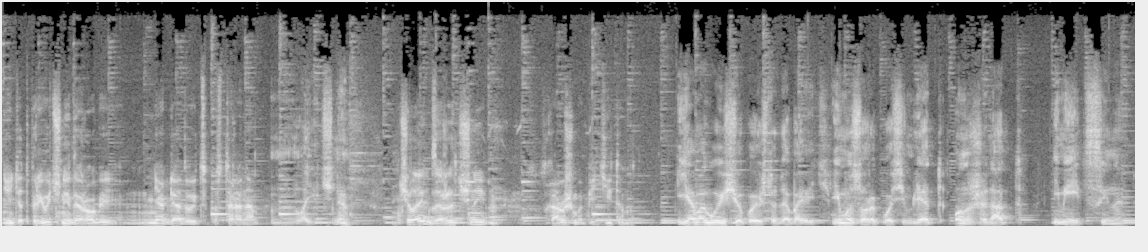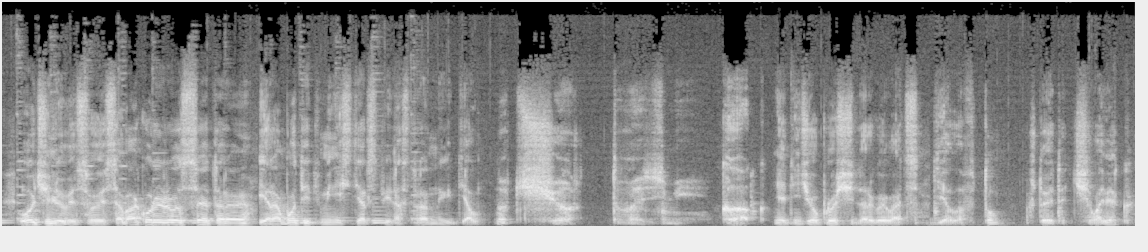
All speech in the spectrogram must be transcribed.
Идет привычной дорогой, не оглядывается по сторонам. Логично. Человек зажиточный, с хорошим аппетитом. Я могу еще кое-что добавить. Ему 48 лет, он женат, имеет сына, очень любит свою собаку рыжего сеттера и работает в Министерстве иностранных дел. Ну, черт возьми. Как? Нет ничего проще, дорогой Ватсон. Дело в том, что этот человек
